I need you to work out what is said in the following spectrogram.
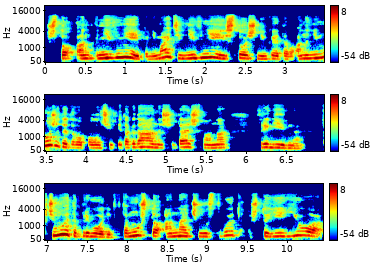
что он, не в ней, понимаете, не в ней источник этого, она не может этого получить, и тогда она считает, что она фригидна. К чему это приводит? К тому, что она чувствует, что ее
